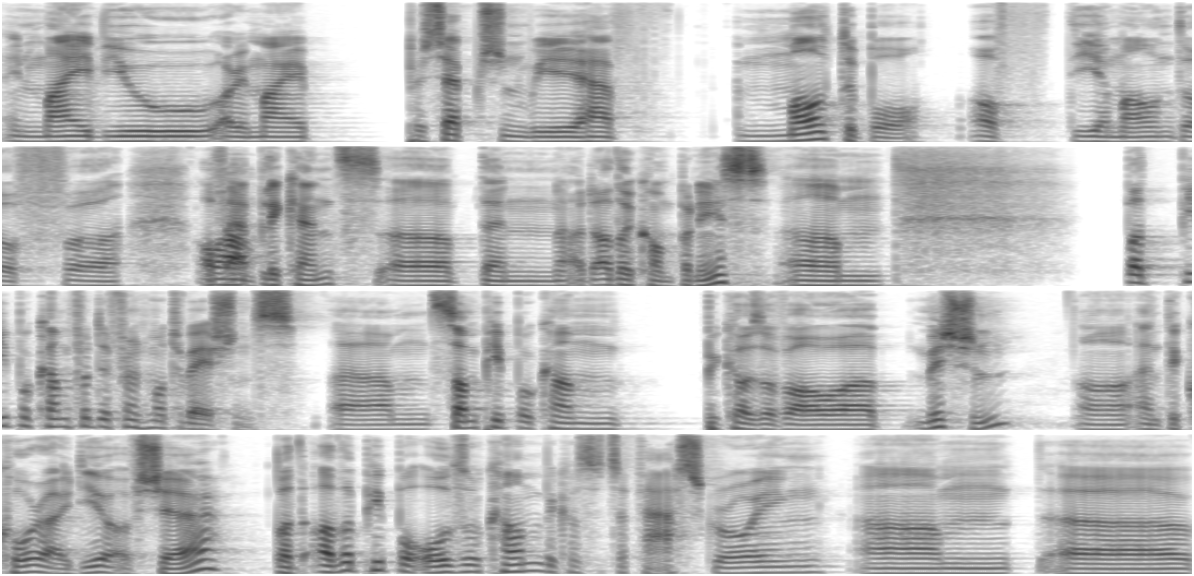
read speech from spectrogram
in my view or in my perception, we have multiple of the amount of uh, of wow. applicants uh, than at other companies. Um, but people come for different motivations. Um, some people come because of our mission uh, and the core idea of Share. But other people also come because it's a fast-growing, um, uh,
